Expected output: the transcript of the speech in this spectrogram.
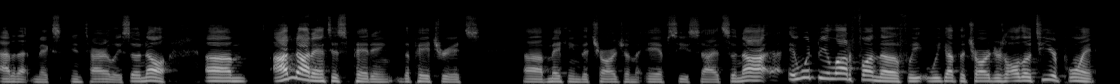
out of that mix entirely. So no, um, I'm not anticipating the Patriots uh, making the charge on the AFC side. So not it would be a lot of fun though if we we got the Chargers. Although to your point,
